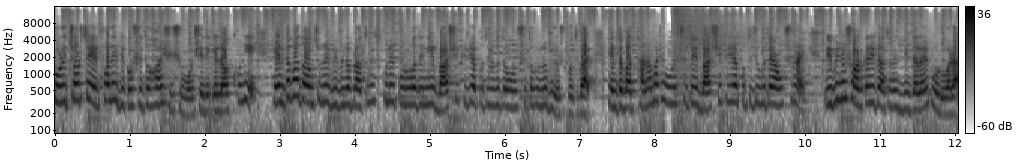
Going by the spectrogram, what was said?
শরীরচর্চা এর ফলে বিকশিত হয় শিশু মন সেদিকে লক্ষ্য নিয়ে হেমতাবাদ অঞ্চলের বিভিন্ন প্রাথমিক স্কুলের পড়ুয়াদের নিয়ে বার্ষিক ক্রীড়া প্রতিযোগিতা অনুষ্ঠিত হলো বৃহস্পতিবার। হেমতাবাদ থানা মাঠে অনুষ্ঠিত এই বার্ষিক ক্রীড়া প্রতিযোগিতায় অংশ নেয় বিভিন্ন সরকারি প্রাথমিক বিদ্যালয়ের পড়ুয়ারা।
